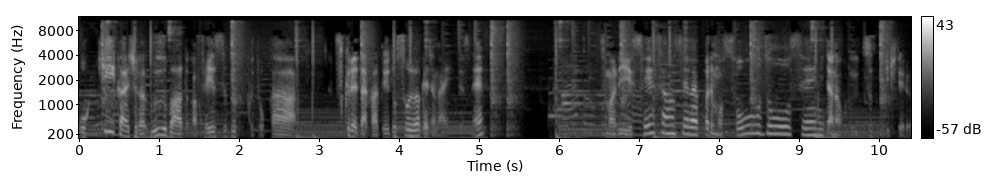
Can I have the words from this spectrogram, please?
大きい会社が Uber とか Facebook とか作れたかというとそういうわけじゃないんですね。つまり、生産性がやっぱりもう創造性みたいなことに移ってきてる。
